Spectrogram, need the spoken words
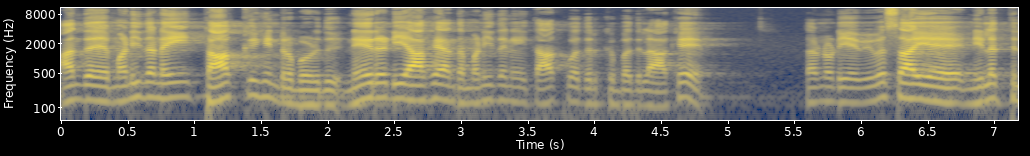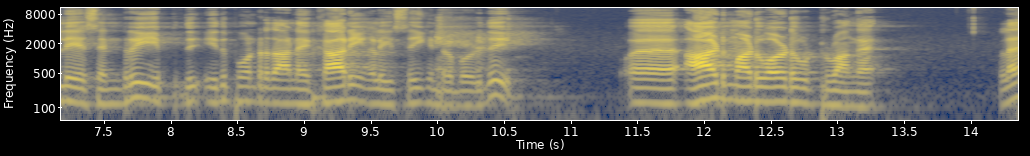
அந்த மனிதனை தாக்குகின்ற பொழுது நேரடியாக அந்த மனிதனை தாக்குவதற்கு பதிலாக தன்னுடைய விவசாய நிலத்திலே சென்று இது இது போன்றதான காரியங்களை செய்கின்ற பொழுது ஆடு மாடு ஓட விட்டுருவாங்க. இல்லை?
